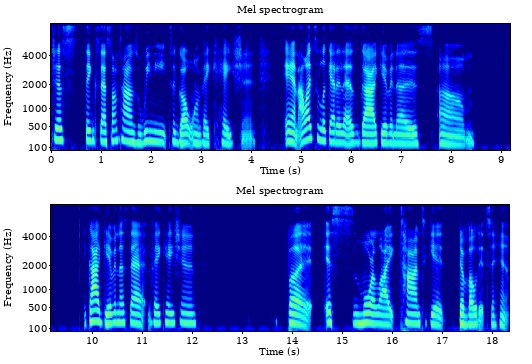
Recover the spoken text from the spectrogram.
just thinks that sometimes we need to go on vacation and I like to look at it as God giving us um God giving us that vacation but it's more like time to get devoted to him.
